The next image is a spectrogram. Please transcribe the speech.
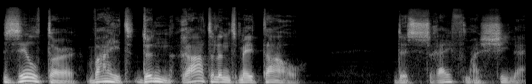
zilter waait dun ratelend metaal. De schrijfmachine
